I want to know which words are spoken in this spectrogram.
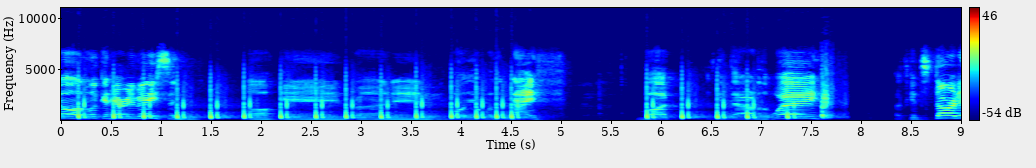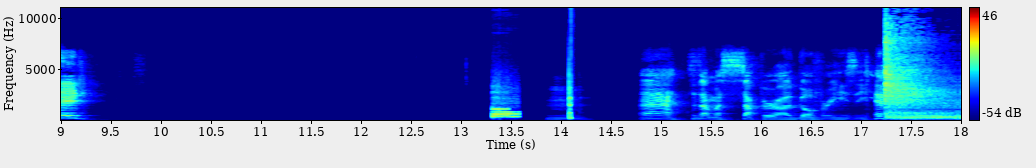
Oh, look at Harry Mason. Walking, running, with a knife. But let's get that out of the way. Let's get started. Hmm. Ah, since I'm a sucker, I'll go for easy.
